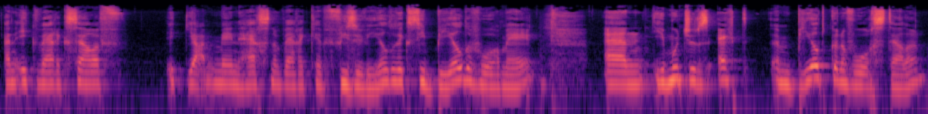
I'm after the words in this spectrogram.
En ik werk zelf, ik, ja, mijn hersenen werken visueel, dus ik zie beelden voor mij. En je moet je dus echt een beeld kunnen voorstellen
